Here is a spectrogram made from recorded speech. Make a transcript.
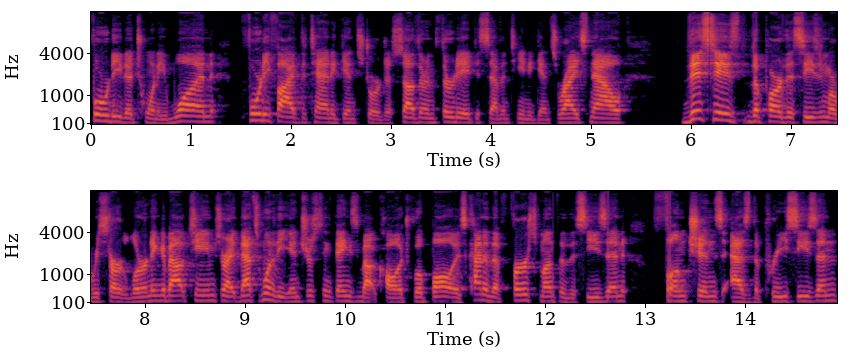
40 to 21, 45 to 10 against Georgia Southern, 38 to 17 against Rice. Now, this is the part of the season where we start learning about teams, right? That's one of the interesting things about college football is kind of the first month of the season functions as the preseason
